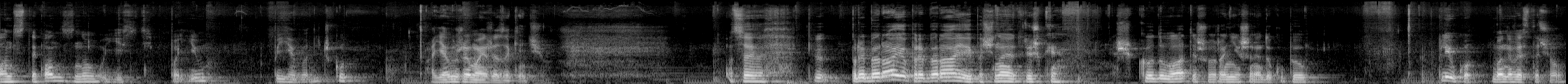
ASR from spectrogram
Пан Степан знову їсть. Поїв, п'є водичку, а я вже майже закінчив. Оце прибираю, прибираю і починаю трішки шкодувати, що раніше не докупив плівку, бо не вистачило.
